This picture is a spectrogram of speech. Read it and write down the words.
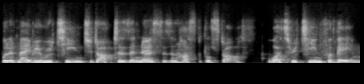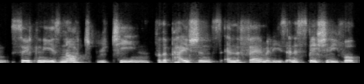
well, it may be routine to doctors and nurses and hospital staff what's routine for them certainly is not routine for the patients and the families, and especially for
